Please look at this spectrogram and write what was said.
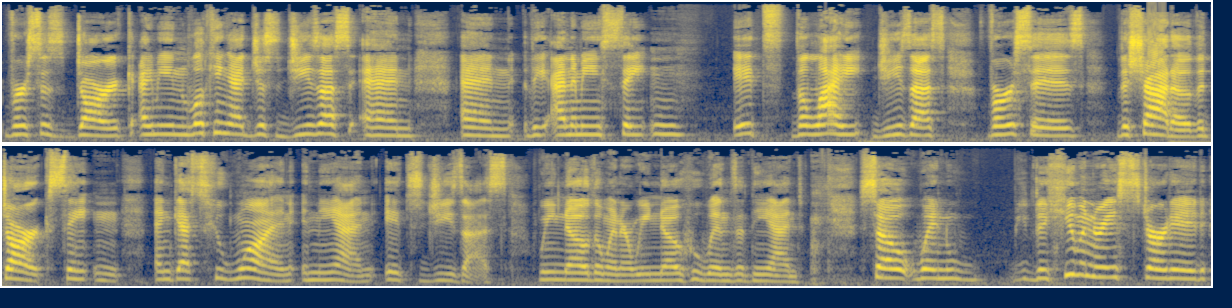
versus dark. I mean, looking at just Jesus and and the enemy Satan, it's the light, Jesus, versus the shadow, the dark, Satan. And guess who won in the end? It's Jesus. We know the winner. We know who wins in the end. So when the human race started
